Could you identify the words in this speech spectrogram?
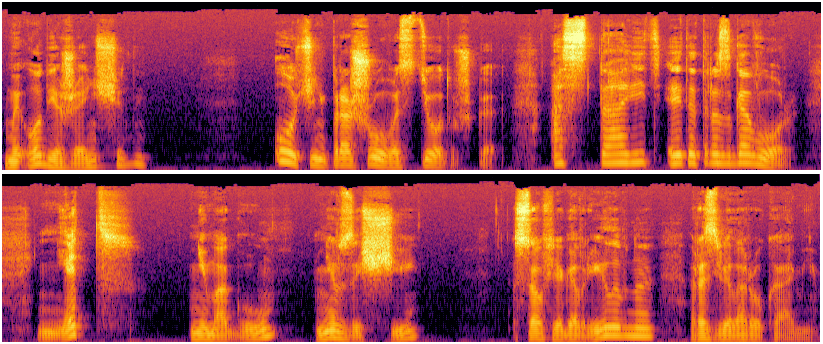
Мы обе женщины. Очень прошу вас, тетушка, оставить этот разговор. Нет, не могу, не взыщи. Софья Гавриловна развела руками.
